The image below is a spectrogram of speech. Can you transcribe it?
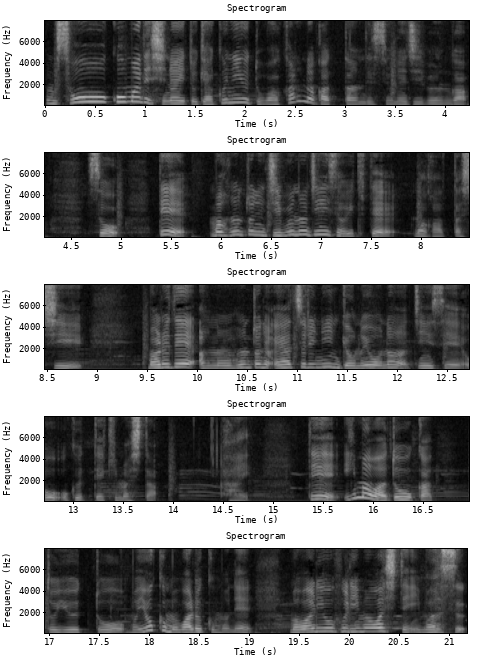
でもそこまでしないと逆に言うと分からなかったんですよね自分が。そうでまあ本当に自分の人生を生きてなかったしまるであの本当に操り人形のような人生を送ってきました。はい、で今はどうかというと、まあ、良くも悪くもね周りを振り回しています。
